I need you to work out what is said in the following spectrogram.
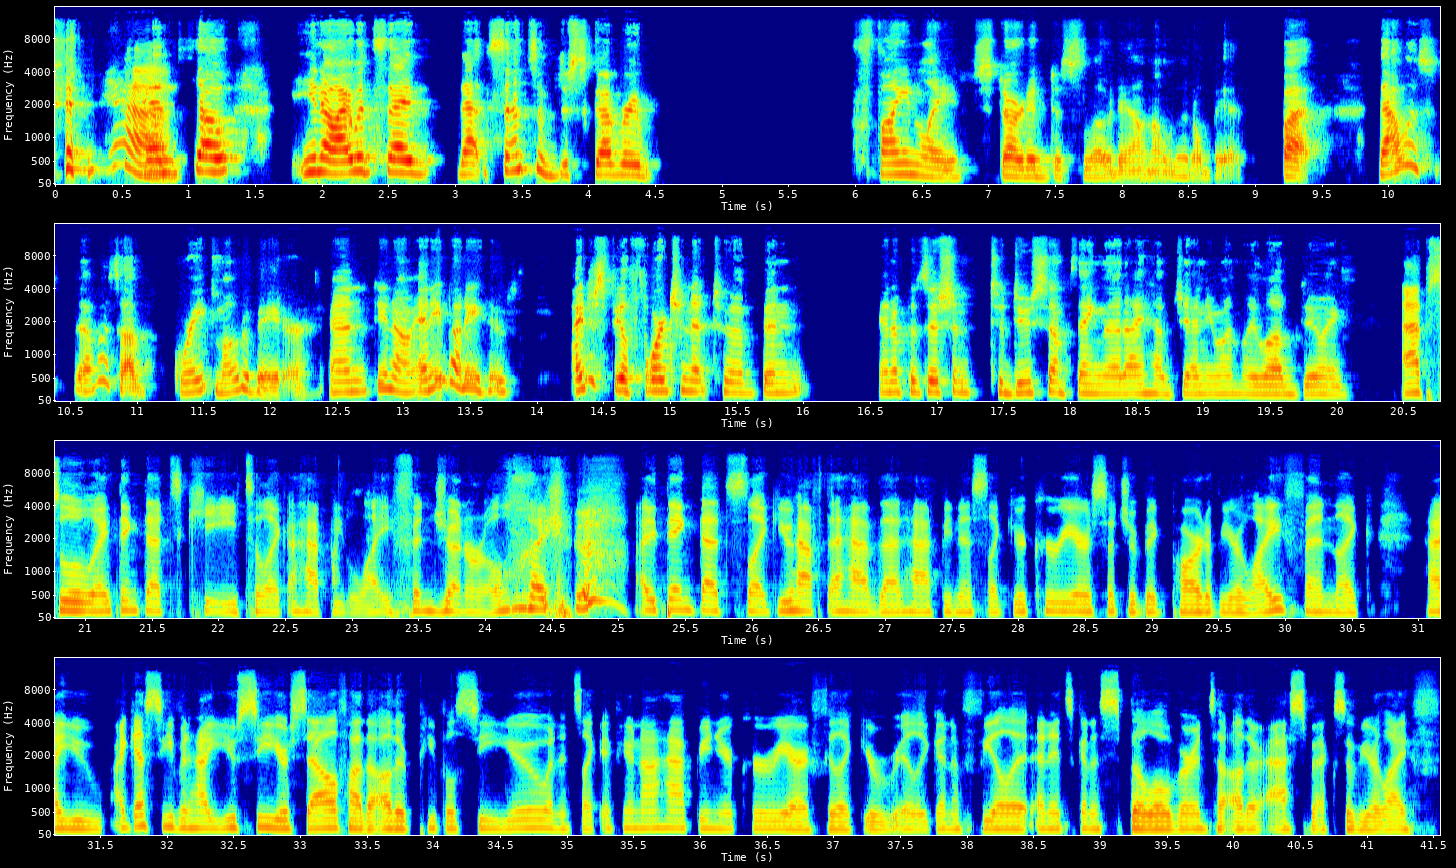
Yeah. and so, you know, I would say that sense of discovery finally started to slow down a little bit. But that was that was a great motivator. And you know, anybody who's I just feel fortunate to have been in a position to do something that I have genuinely loved doing. Absolutely. I think that's key to like a happy life in general. Like I think that's like you have to have that happiness. Like your career is such a big part of your life and like how you I guess even how you see yourself, how the other people see you and it's like if you're not happy in your career, I feel like you're really going to feel it and it's going to spill over into other aspects of your life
